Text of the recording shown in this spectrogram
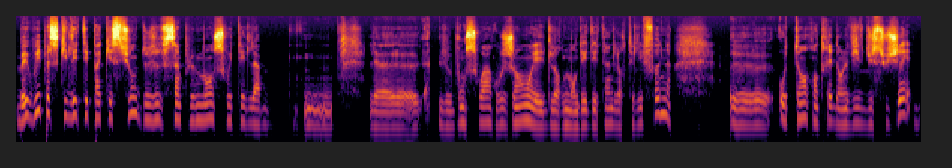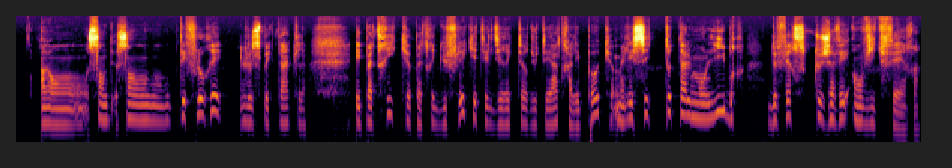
Ben oui, parce qu'il n'était pas question de simplement souhaiter la- le, bonsoir aux gens et de leur demander d'éteindre leur téléphone. Euh, autant rentrer dans le vif du sujet sans, sans déflorer le spectacle. Et Patrick, Patrick Gufflet, qui était le directeur du théâtre à l'époque, m'a laissé totalement libre de faire ce que j'avais envie de faire.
